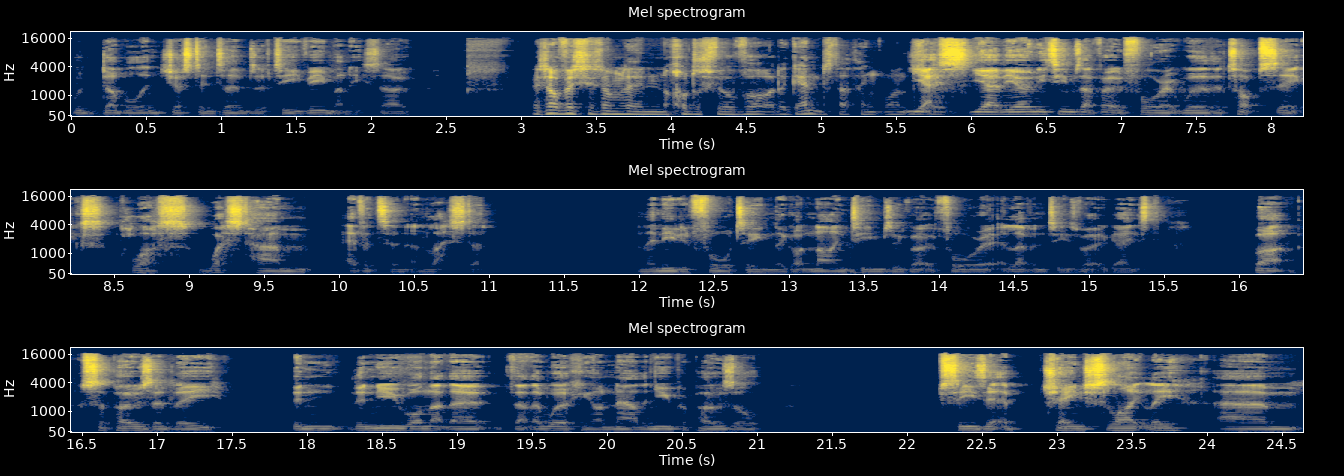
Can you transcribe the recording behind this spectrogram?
would double in just in terms of TV money. So It's obviously something Huddersfield voted against. I think once. yes, yeah, the only teams that voted for it were the top six plus West Ham, Everton, and Leicester. And they needed 14. They got nine teams who voted for it, 11 teams voted against. But supposedly, the the new one that they're that they're working on now, the new proposal, sees it change slightly. Um,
